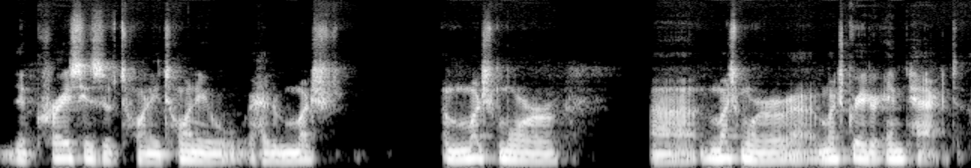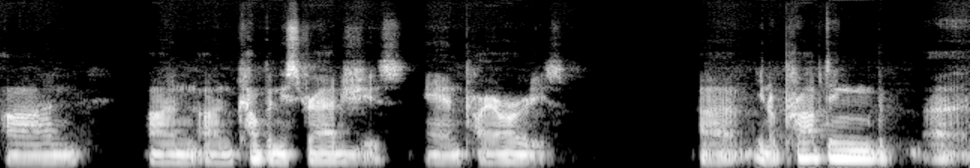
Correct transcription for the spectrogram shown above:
the crises of 2020 had much, a much more uh, much more, uh, much greater impact on on on company strategies and priorities. Uh, you know, prompting the uh,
